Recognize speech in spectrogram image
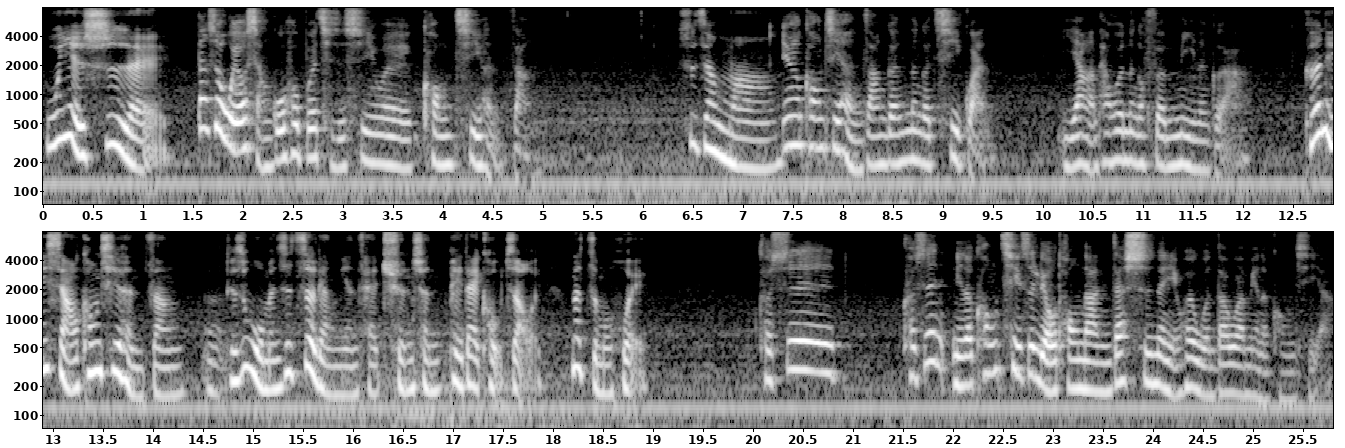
我也是哎、但是我有想过，会不会其实是因为空气很脏？是这样吗？因为空气很脏，跟那个气管一样，它会那个分泌那个啊。可是你想，空气很脏，嗯可是我们是这两年才全程佩戴口罩、哎，那怎么会？可是，可是你的空气是流通的啊、你在室内也会闻到外面的空气啊。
